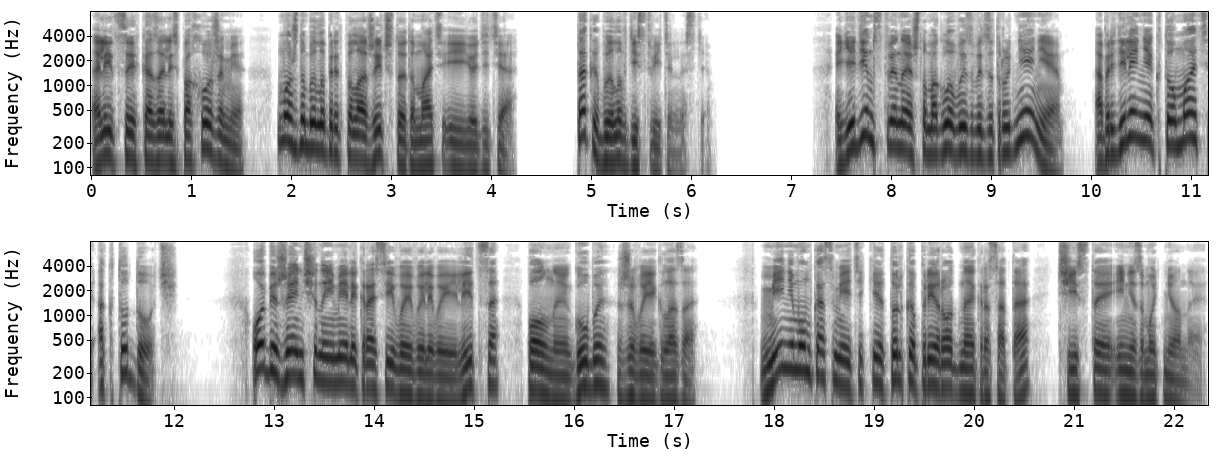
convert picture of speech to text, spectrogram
Лица их казались похожими, можно было предположить, что это мать и ее дитя. Так и было в действительности. Единственное, что могло вызвать затруднение — определение, кто мать, а кто дочь. Обе женщины имели красивые волевые лица, полные губы, живые глаза. Минимум косметики, только природная красота, чистая и незамутненная.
